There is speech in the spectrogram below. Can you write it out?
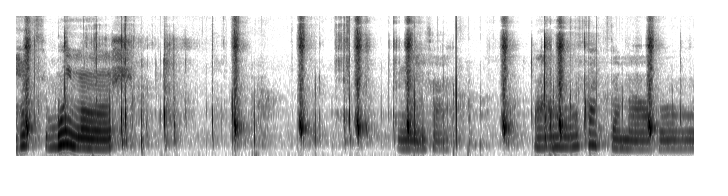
Hepsi buymuş. Neyse. Aa, o kadar mı bu?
